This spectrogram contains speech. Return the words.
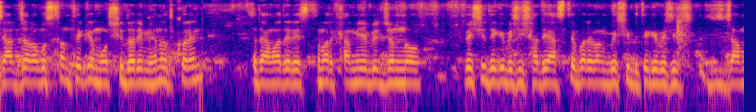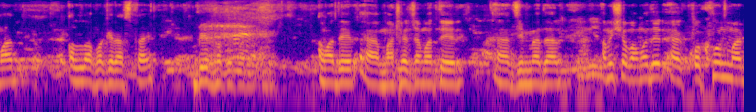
যার যার অবস্থান থেকে মসজিদারি মেহনত করেন, যাতে আমাদের ইস্তেমার কামিয়াবির জন্য বেশি থেকে বেশি সাথে আসতে পারে এবং বেশি থেকে বেশি জামাত আল্লাহ পাকের রাস্তায় বের হতে পারে। আমাদের মাঠের জামাতের জিম্মাদার, আমি সব আমাদের কখন মাঠ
